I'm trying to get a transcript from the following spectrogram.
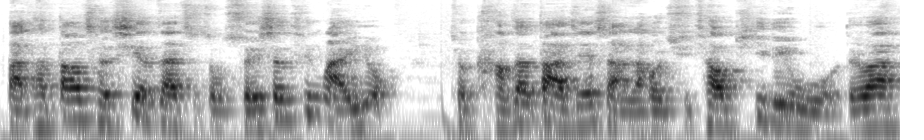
把它当成现在这种随身听来用，就扛在大街上，然后去跳霹雳舞，对吧？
